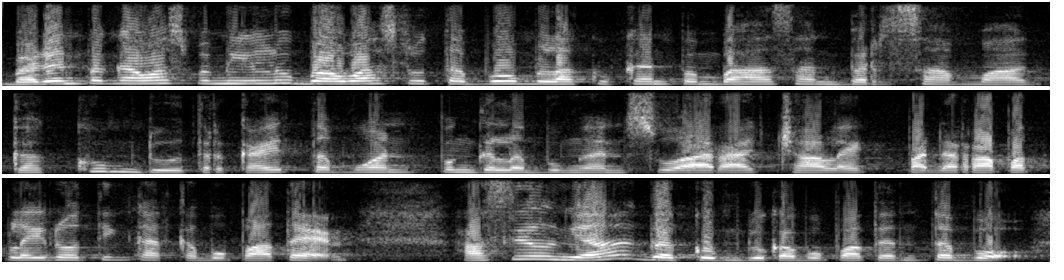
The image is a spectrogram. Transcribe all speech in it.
Badan Pengawas Pemilu Bawaslu Tebo melakukan pembahasan bersama Gakumdu terkait temuan penggelembungan suara caleg pada rapat pleno tingkat kabupaten. Hasilnya, Gakumdu Kabupaten Tebo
